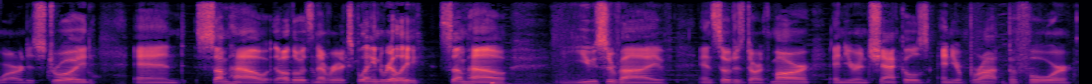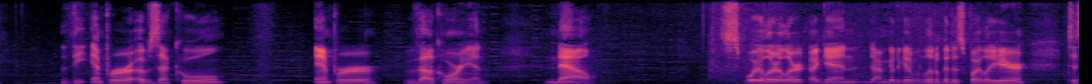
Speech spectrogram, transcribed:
are destroyed. And somehow, although it's never explained really, somehow you survive and so does Darth Marr, and you're in shackles, and you're brought before the Emperor of Zakuul, Emperor Valkorion. Now, spoiler alert again. I'm going to give a little bit of spoiler here, to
